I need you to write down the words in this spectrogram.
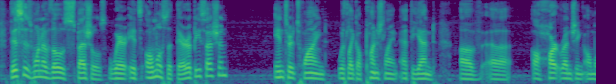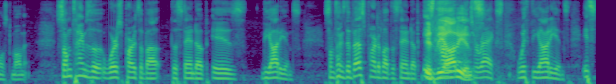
this is one of those specials where it's almost a therapy session, intertwined with like a punchline at the end of uh, a heart wrenching almost moment. Sometimes the worst parts about the stand up is the audience. Sometimes the best part about the stand up is, Is the how he audience. interacts with the audience. It's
